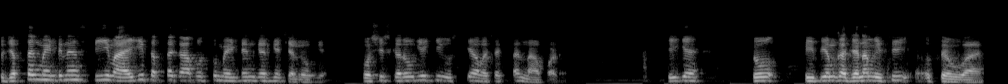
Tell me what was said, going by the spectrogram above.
तो जब तक मेंटेनेंस टीम आएगी, तब तक आप उसको मेंटेन करके चलोगे। कोशिश करोगे कि उसकी आवश्यकता ना पड़े। ठीक है? तो पीपीएम का जन्म इसी उससे हुआ है।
